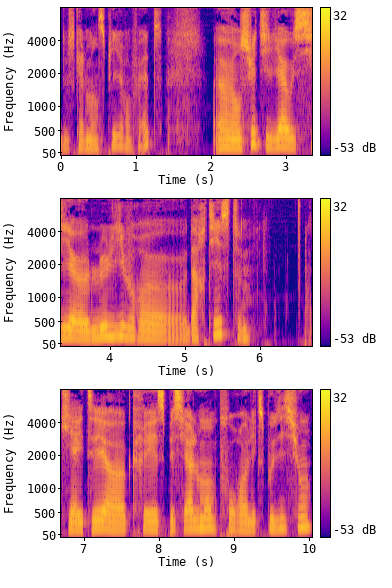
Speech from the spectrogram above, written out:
de ce qu'elles m'inspirent en fait. Ensuite, il y a aussi le livre d'artiste qui a été créé spécialement pour l'exposition,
